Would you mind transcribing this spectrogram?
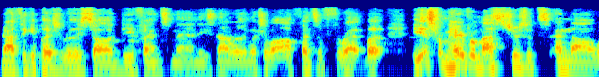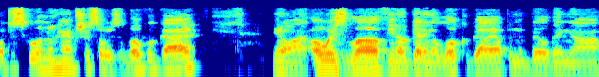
You know, I think he plays really solid defense, man. He's not really much of an offensive threat, but he is from Haverhill, Massachusetts, and uh, went to school in New Hampshire, so he's a local guy. You know, I always love, you know, getting a local guy up in the building uh,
